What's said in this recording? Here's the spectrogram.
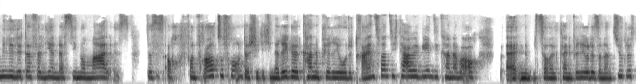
Milliliter verlieren, dass sie normal ist. Das ist auch von Frau zu Frau unterschiedlich. In der Regel kann eine Periode 23 Tage gehen, sie kann aber auch, äh, sorry, keine Periode, sondern Zyklus,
